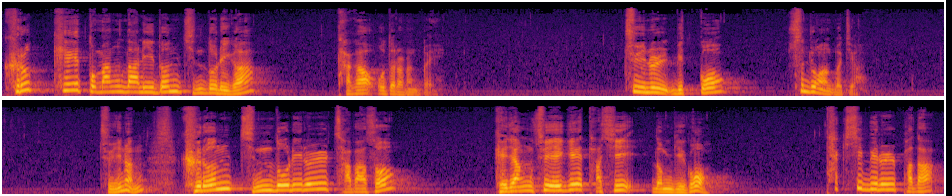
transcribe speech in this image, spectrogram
그렇게 도망 다니던 진돌이가 다가오더라는 거예요. 주인을 믿고 순종한 거죠. 주인은 그런 진돌이를 잡아서 개장수에게 다시 넘기고 택시비를 받아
